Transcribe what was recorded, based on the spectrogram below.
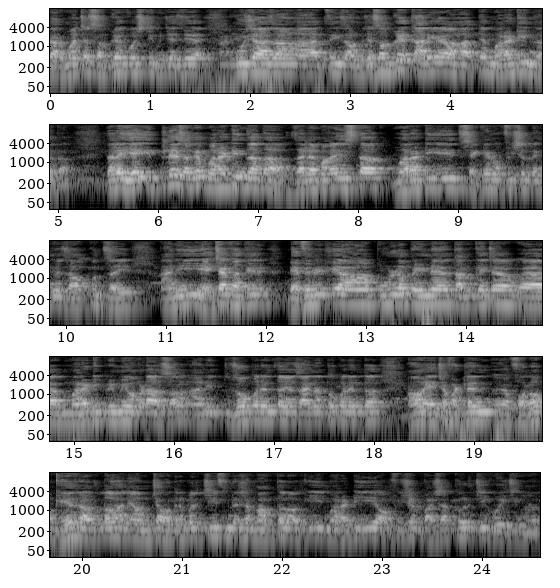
धर्माच्या सगळ्या गोष्टी म्हणजे जे पूजा जावं आरती जावं म्हणजे सगळे कार्य आहात ते मराठीन जातात. जाल्यार हे इतले सगळे मराठीन जाता जाल्यार म्हाका दिसता मराठी ही सेकंड ऑफिशियल लँग्वेज जावंकूच जाय आनी हेच्या खातीर डेफिनेटली हांव पूर्ण पेडण्या तालुक्याच्या मराठी प्रेमी वांगडा आसा आनी जो पर्यंत हे जायना तो पर्यंत हांव हेच्या फाटल्यान फॉलोअप घेत रावतलो आनी आमच्या ऑनरेबल चीफ मिनिस्टर मागतलो की मराठी ही ऑफिशियल भाशा करची गोंयची म्हणून.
